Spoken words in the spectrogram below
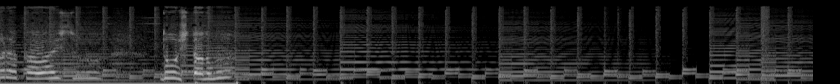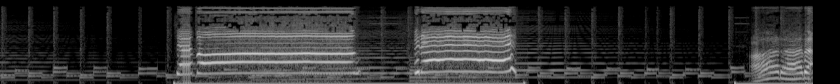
あらかわいそう。どうしたの？あらあら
